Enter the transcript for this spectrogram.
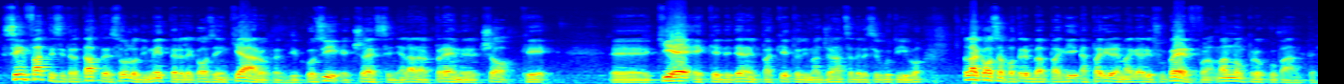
Se infatti si trattasse solo di mettere le cose in chiaro, per dir così, e cioè segnalare al Premier ciò che eh, chi è e che detiene il pacchetto di maggioranza dell'esecutivo, la cosa potrebbe apparire magari superflua, ma non preoccupante.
